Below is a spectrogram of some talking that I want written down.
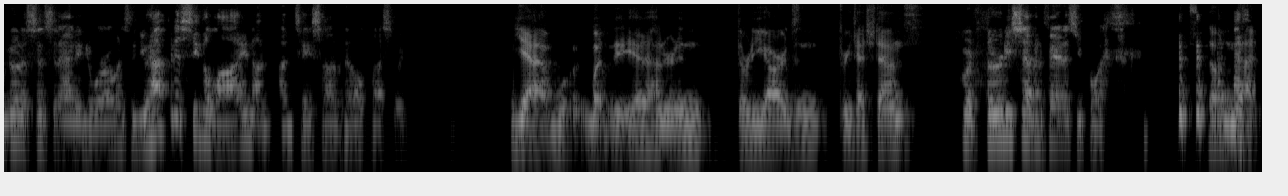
we go to Cincinnati, New Orleans? Did you happen to see the line on on Taysom Hill last week? Yeah, what he had 130 yards and three touchdowns. Scored 37 fantasy points. so nuts.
